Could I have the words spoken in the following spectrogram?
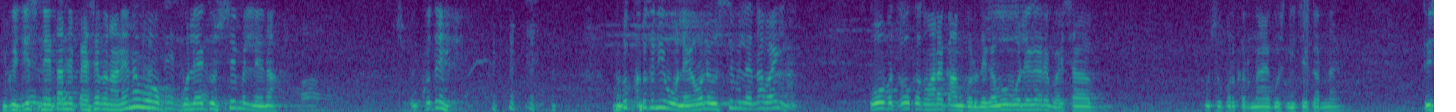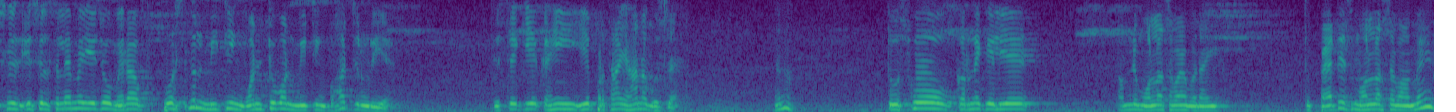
क्योंकि जिस नेता ने पैसे बनाने ना, वो बोले कि उससे मिल लेना। वो खुद नहीं, वो खुद नहीं बोले बोले उससे मिल लेना भाई। वो वो तुम्हारा काम कर देगा। वो बोलेगा, अरे भाई साहब, कुछ ऊपर करना है, कुछ नीचे करना है। तो इसलिए इस सिलसिले में ये जो मेरा personal meeting one to one meeting बहुत ज़रूरी है, जिससे कि ये कहीं ये प्रथा यहाँ ना घुस जाए, है ना? तो उसको करने के लिए हमने मोहल्ला सभाएँ बनाई। तो पैंतीस मोहल्ला सभा में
